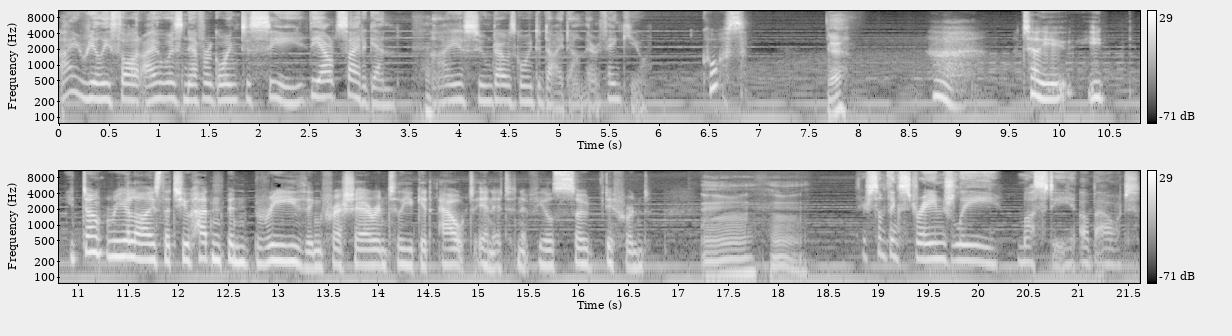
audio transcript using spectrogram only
I really thought I was never going to see the outside again. I assumed I was going to die down there. Thank you. Of course. Yeah. I tell you, you you don't realize that you hadn't been breathing fresh air until you get out in it, and it feels so different. Mm-hmm. There's something strangely musty about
